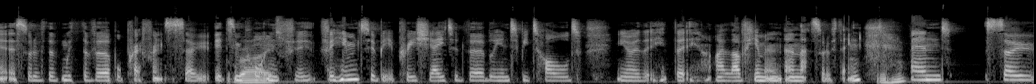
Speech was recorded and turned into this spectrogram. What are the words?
uh, sort of the, with the verbal preference. So it's important right. for, for him to be appreciated verbally and to be told, you know, that, he, that I love him and, and that sort of thing. Mm-hmm. And so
